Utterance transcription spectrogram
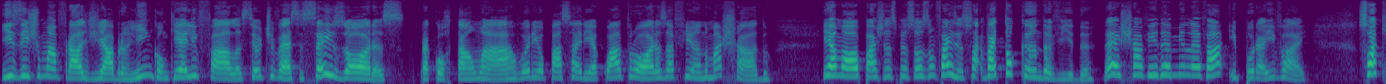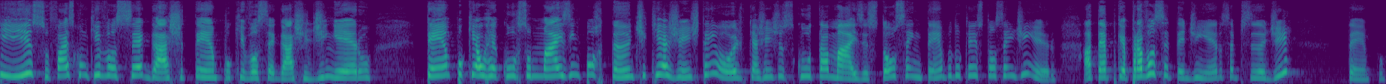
E existe uma frase de Abraham Lincoln que ele fala: se eu tivesse seis horas para cortar uma árvore, eu passaria quatro horas afiando o machado. E a maior parte das pessoas não faz isso. Vai tocando a vida. Deixa a vida me levar e por aí vai. Só que isso faz com que você gaste tempo, que você gaste dinheiro. Tempo que é o recurso mais importante que a gente tem hoje, porque a gente escuta mais estou sem tempo do que estou sem dinheiro. Até porque para você ter dinheiro, você precisa de tempo.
